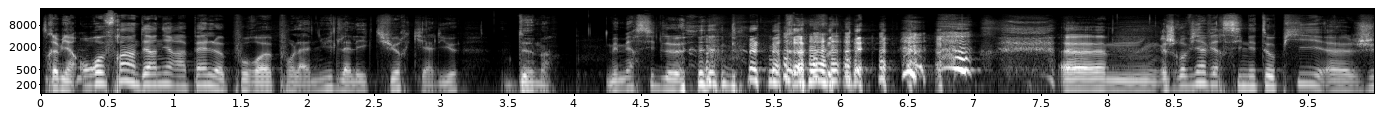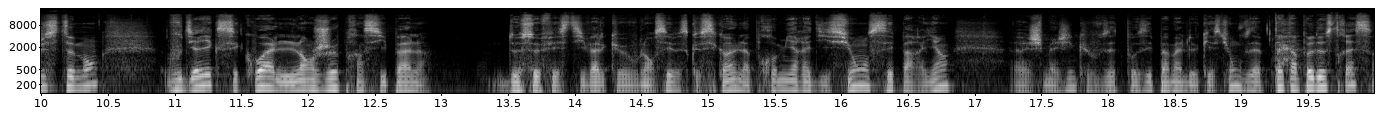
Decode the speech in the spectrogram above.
Très bien, on refera un dernier appel pour, euh, pour la nuit de la lecture qui a lieu demain. Mais merci de le, de le rappeler. Euh, je reviens vers Cinétopie, justement. Vous diriez que c'est quoi l'enjeu principal? De ce festival que vous lancez Parce que c'est quand même la première édition, c'est pas rien. Euh, J'imagine que vous vous êtes posé pas mal de questions. Vous avez peut-être un peu de stress?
